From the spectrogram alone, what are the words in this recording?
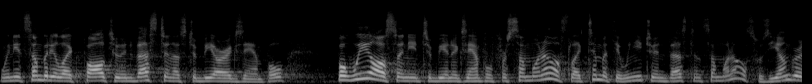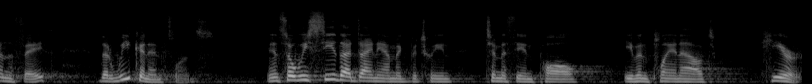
We need somebody like Paul to invest in us to be our example. But we also need to be an example for someone else, like Timothy. We need to invest in someone else who's younger in the faith that we can influence. And so we see that dynamic between Timothy and Paul even playing out here.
